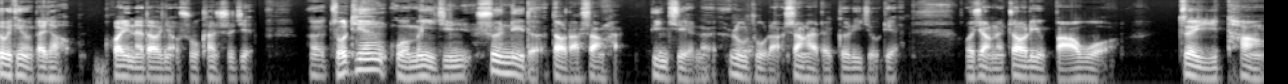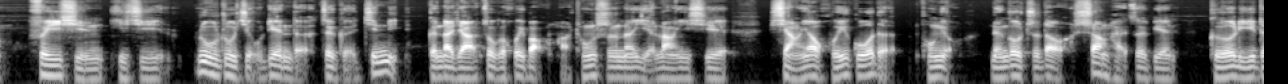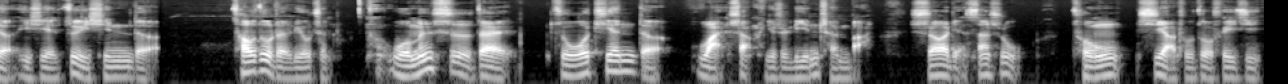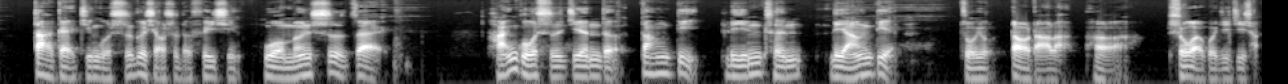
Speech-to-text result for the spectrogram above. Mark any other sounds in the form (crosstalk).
各位听友，大家好，欢迎来到鸟叔看世界。呃，昨天我们已经顺利的到达上海，并且呢入住了上海的隔离酒店。我想呢，照例把我这一趟飞行以及入住酒店的这个经历跟大家做个汇报啊，同时呢，也让一些想要回国的朋友能够知道上海这边隔离的一些最新的操作的流程。我们是在昨天的晚上，就是凌晨吧，十二点三十五，从西雅图坐飞机，大概经过十个小时的飞行，我们是在韩国时间的当地凌晨两点左右到达了啊首尔国际机场。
